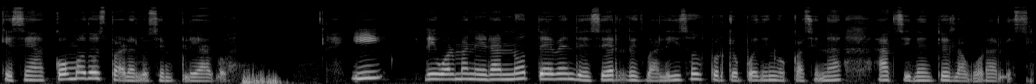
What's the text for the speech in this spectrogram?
que sean cómodos para los empleados y de igual manera no deben de ser resbalizos porque pueden ocasionar accidentes laborales.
